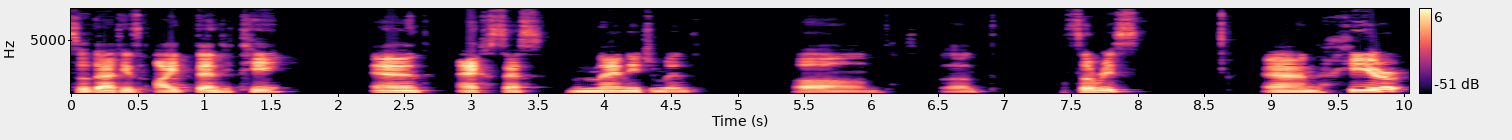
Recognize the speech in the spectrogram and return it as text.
So that is identity and access management um, uh, service and here,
